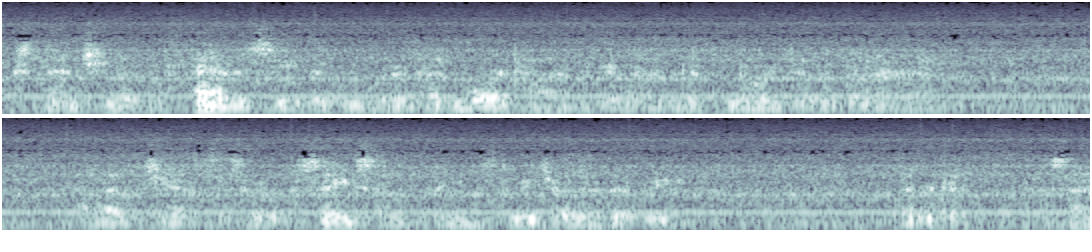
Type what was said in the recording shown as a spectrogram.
extension of the fantasy that we would have had more time together and get to know each other better and, have had a chance to sort of say some things to each other that we never got to say.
